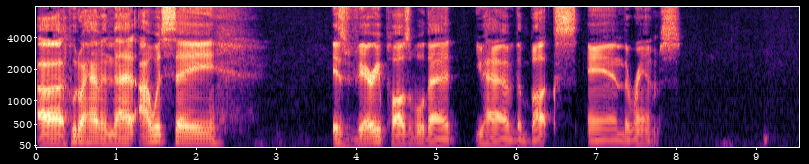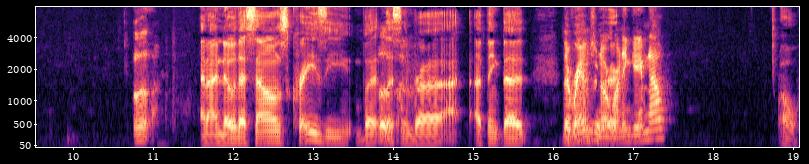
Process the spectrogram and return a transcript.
uh, who do I have in that? I would say it's very plausible that you have the Bucs and the Rams. Ugh. And I know that sounds crazy, but Ugh. listen, bro, I, I think that the, the Rams, Rams are no running game now. Oh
